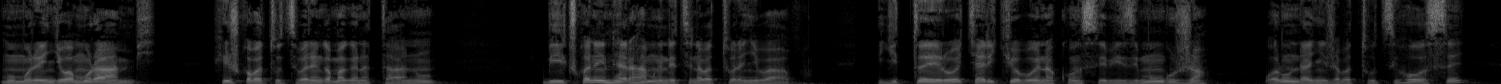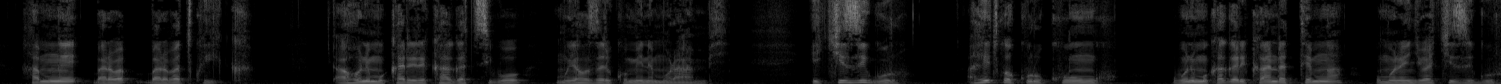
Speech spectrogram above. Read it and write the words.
mu murenge wa murambi hishwe abatutsi barenga magana atanu bicwa n'interahamwe ndetse n'abaturanyi babo. Igitero cyari kiyobowe na konseye bizimungu jean warundanyije abatutsi hose hamwe barabatwika. Aho ni mu karere ka gatsibo mu yahoze ari komine murambi. Ikiziguro ahitwa ku rukungu ubu ni mu kagari kandatemwa umurenge wa kiziguro.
